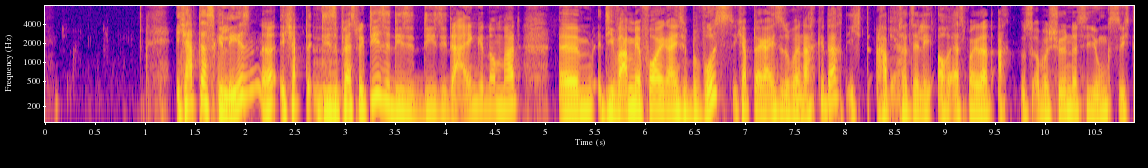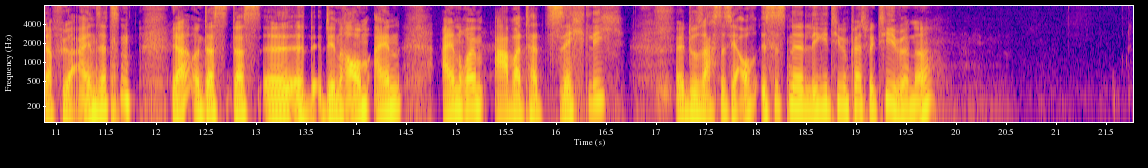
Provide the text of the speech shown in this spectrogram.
ich habe das gelesen, ne? ich habe diese Perspektive, die sie, die sie da eingenommen hat, ähm, die war mir vorher gar nicht so bewusst. Ich habe da gar nicht so drüber nachgedacht. Ich habe ja. tatsächlich auch erstmal gedacht, ach, ist aber schön, dass die Jungs sich dafür einsetzen, ja, und dass das äh, den Raum ein, einräumen. Aber tatsächlich, äh, du sagst es ja auch, ist es eine legitime Perspektive, ne?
